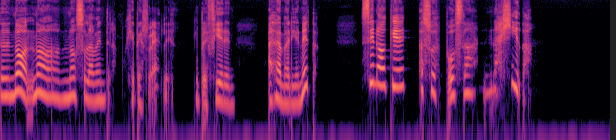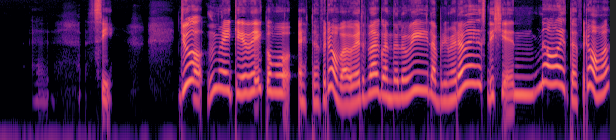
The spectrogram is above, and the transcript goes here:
no, no, no solamente las mujeres reales, que prefieren a la marioneta, sino que a su esposa Najida. Sí. Yo me quedé como, esta es broma, ¿verdad? Cuando lo vi la primera vez dije, no, esta es broma.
